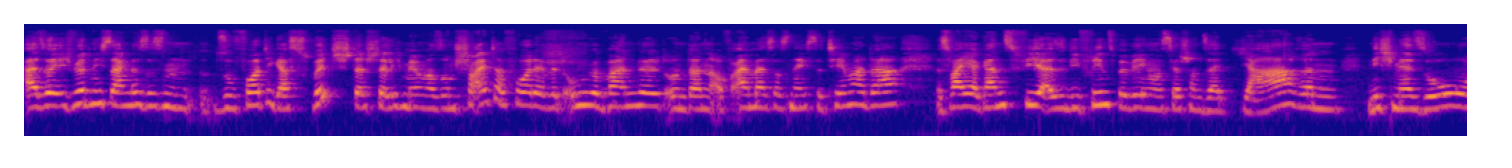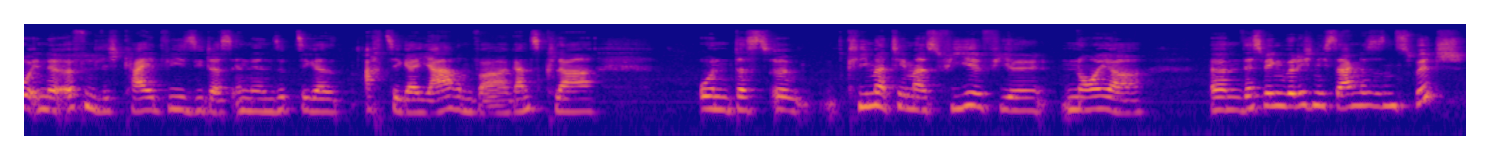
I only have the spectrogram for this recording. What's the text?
Also ich würde nicht sagen, das ist ein sofortiger Switch. Da stelle ich mir immer so einen Schalter vor, der wird umgewandelt und dann auf einmal ist das nächste Thema da. Es war ja ganz viel, also die Friedensbewegung ist ja schon seit Jahren nicht mehr so in der Öffentlichkeit, wie sie das in den 70er, 80er Jahren war, ganz klar. Und das äh, Klimathema ist viel, viel neuer. Ähm, deswegen würde ich nicht sagen, das ist ein Switch,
